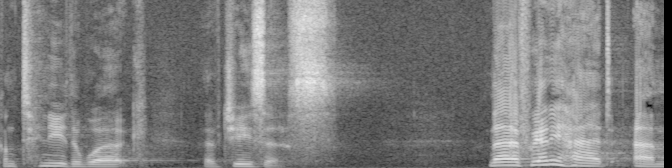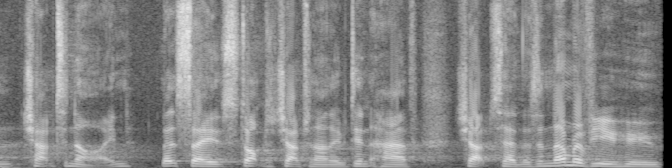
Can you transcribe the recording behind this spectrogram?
Continue the work of Jesus. Now, if we only had um, chapter 9, let's say stop to chapter 9, if we didn't have chapter 10, there's a number of you who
